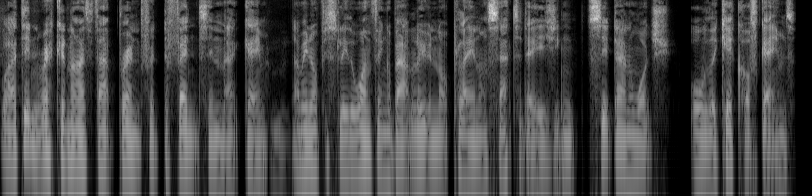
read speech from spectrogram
well, I didn't recognise that Brentford defence in that game. Mm. I mean, obviously, the one thing about Luton not playing on Saturday is you can sit down and watch all the kickoff games.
